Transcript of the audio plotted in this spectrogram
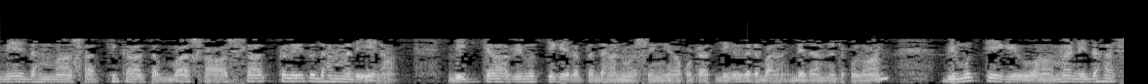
මේ ධම්මා සත්‍තිකාතබ්බා ශාස්ත්‍රාත් කළ යුතු ධම්ම දෙනවා. විද්‍යා විමුක්තිය කියලා ප්‍රධාන වශයෙන් ඒවා කොටස් දෙකකට බෙදන්නට පුළුවන්. විමුක්තිය කියුවාම නිදහස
